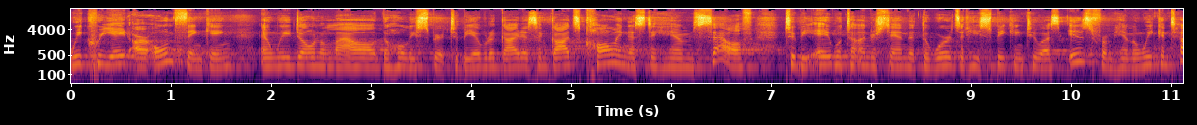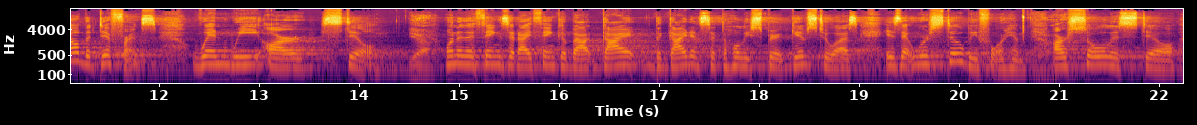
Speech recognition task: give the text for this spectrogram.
we create our own thinking and we don't allow the Holy Spirit to be able to guide us. And God's calling us to Himself to be able to understand that the words that He's speaking to us is from Him. And we can tell the difference when we are still yeah. One of the things that I think about guide, the guidance that the Holy Spirit gives to us is that we're still before Him. Our soul is still.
